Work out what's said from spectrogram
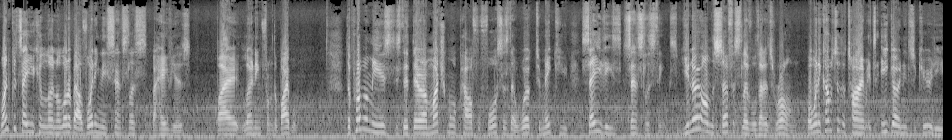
One could say you can learn a lot about avoiding these senseless behaviors by learning from the Bible. The problem is, is that there are much more powerful forces that work to make you say these senseless things. You know on the surface level that it's wrong, but when it comes to the time, it's ego and insecurity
